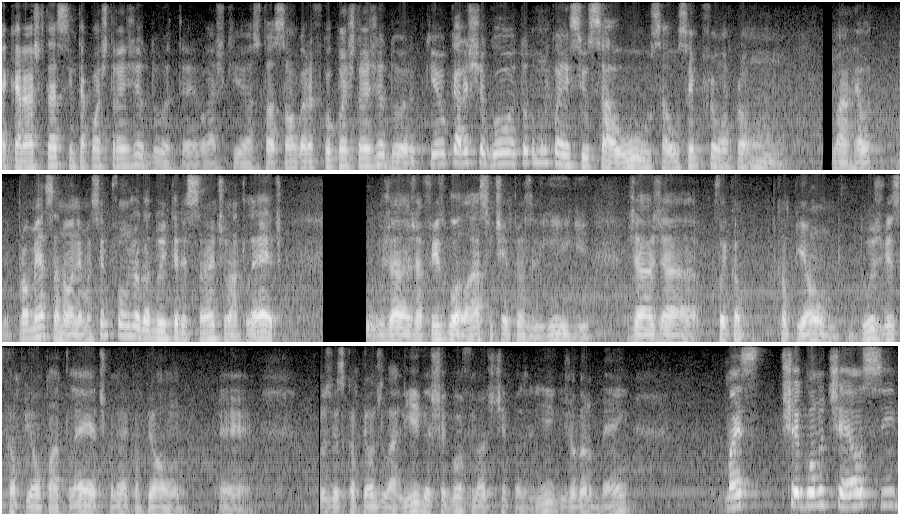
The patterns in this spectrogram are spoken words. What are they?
É, cara, eu acho que tá assim, tá constrangedor até. Eu acho que a situação agora ficou constrangedora. Porque o cara chegou, todo mundo conhecia o Saul. O Saul sempre foi uma, um, uma, promessa, não, né? Mas sempre foi um jogador interessante no Atlético. Já, já fez golaço em Champions League. Já, já foi campeão, duas vezes campeão com o Atlético, né? Campeão é, duas vezes campeão de La Liga, chegou à final de Champions League, jogando bem. Mas chegou no Chelsea,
